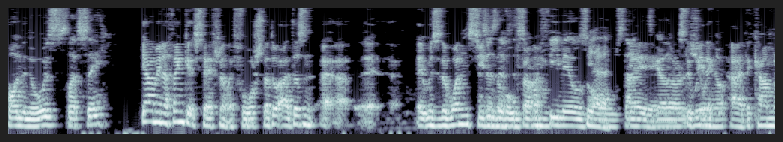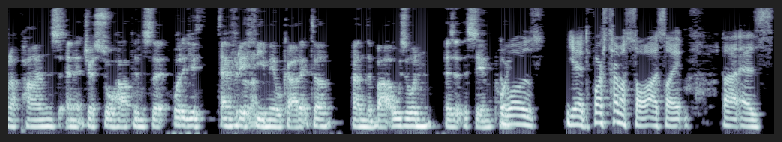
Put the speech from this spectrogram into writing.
on the nose, let's say. Yeah, I mean, I think it's definitely forced. I don't. It doesn't. Uh, uh, it, it was the one scene This in the the, whole the sort film. of females Yeah. all standing together, It's the way the, up. uh, the camera pans, and it just so happens that What did you every female character in the battle zone is at the same It point. was yeah. The first time I saw it, I was like, that is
